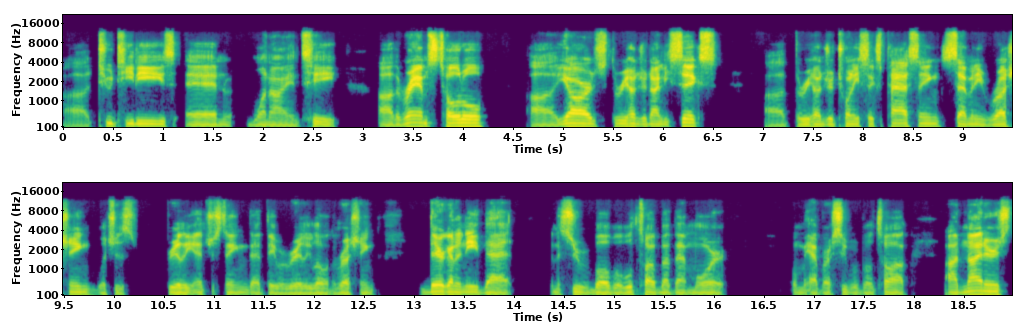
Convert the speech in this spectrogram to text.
uh, two TDs, and one INT. Uh, the Rams total uh, yards 396, uh, 326 passing, 70 rushing, which is really interesting that they were really low in the rushing. They're going to need that in the Super Bowl, but we'll talk about that more when we have our Super Bowl talk. Uh, Niners,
